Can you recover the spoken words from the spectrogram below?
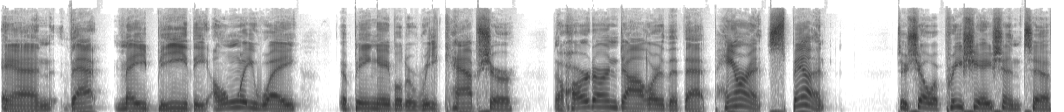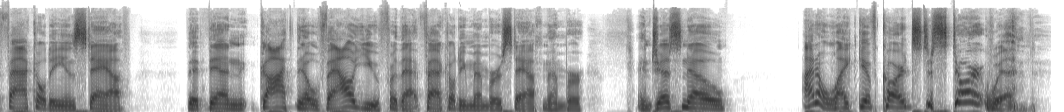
And that may be the only way of being able to recapture the hard earned dollar that that parent spent to show appreciation to faculty and staff that then got no value for that faculty member or staff member. And just know I don't like gift cards to start with.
